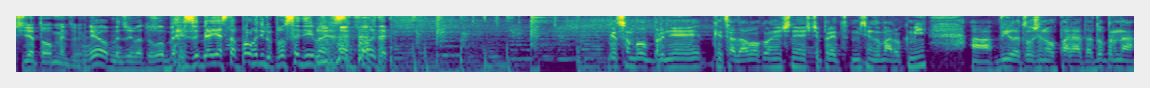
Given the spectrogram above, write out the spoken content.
či ťa to obmedzuje. Neobmedzuje ma to vôbec. Ja, ja sa pol hodinu posedím a ja som v pohode keď som bol v Brne, keď sa dalo konečne, ešte pred, myslím, dvoma rokmi a výlet so ženou paráda do Brna.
